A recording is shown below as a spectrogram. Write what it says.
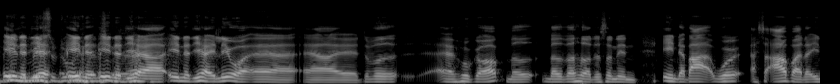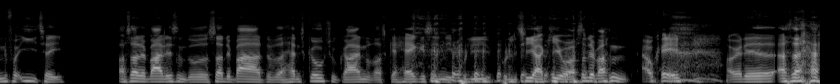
er en, en, af, en, af de her, en af de her elever er, er øh, du ved, er hooker op med, med, hvad hedder det, sådan en, en der bare work, altså arbejder inden for IT, og så er det bare ligesom, du ved, så er det bare, du ved, hans go-to-guy, når der skal hackes ind i poli, politiarkiver, og så er det bare sådan, okay, okay det, altså,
